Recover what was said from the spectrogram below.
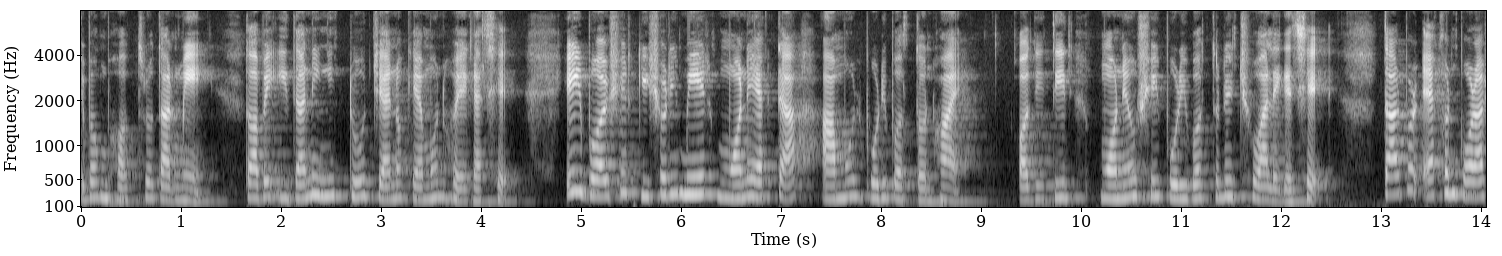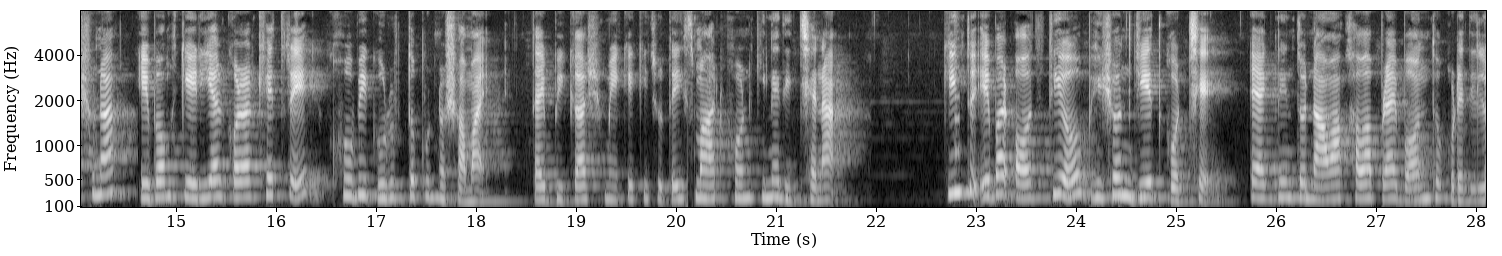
এবং ভদ্র তার মেয়ে। তবে ইদানিং একটু যেন কেমন হয়ে গেছে। এই বয়সের কিশোরী মেয়ের মনে একটা আমূল পরিবর্তন হয়। অদিতির মনেও সেই পরিবর্তনের ছোঁয়া লেগেছে। তারপর এখন পড়াশোনা এবং কেরিয়ার করার ক্ষেত্রে খুবই গুরুত্বপূর্ণ সময়। তাই বিকাশ মেয়েকে কিছুতেই স্মার্টফোন কিনে দিচ্ছে না। কিন্তু এবার অদিতিও ভীষণ জেদ করছে। একদিন তো নাওয়া খাওয়া প্রায় বন্ধ করে দিল।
